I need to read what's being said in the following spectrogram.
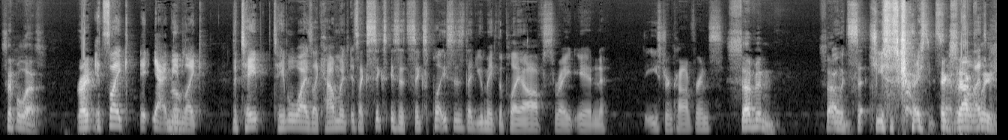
Simple as right? It's like it, yeah, I mean No. like the tape table wise, like how much? It's like six. Is it six places that you make the playoffs right in the Eastern Conference? Seven. Oh, seven. Oh, it's Jesus Christ! It's. So that's, exactly.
